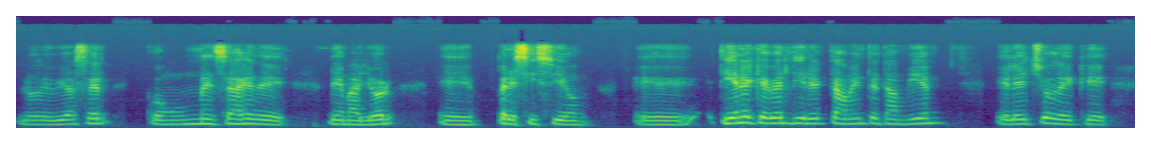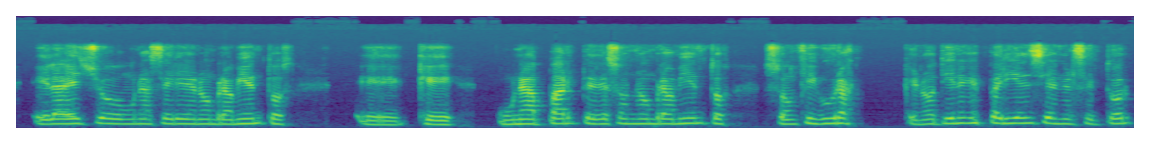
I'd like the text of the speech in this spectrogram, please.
lo debió hacer con un mensaje de, mayor eh, precisión. tiene que ver directamente también el hecho de que él ha hecho una serie de nombramientos que una parte de esos nombramientos son figuras que no tienen experiencia en el sector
